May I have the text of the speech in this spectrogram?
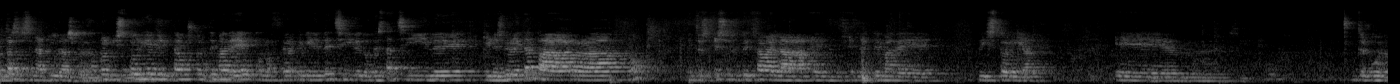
otras asignaturas. Por ejemplo, en historia utilizamos todo el tema de conocer que vienen de Chile, dónde está Chile, quién es Violeta Parra, ¿no? Entonces, eso se utilizaba en, la, en, el tema de, de historia. Eh, entonces, bueno,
